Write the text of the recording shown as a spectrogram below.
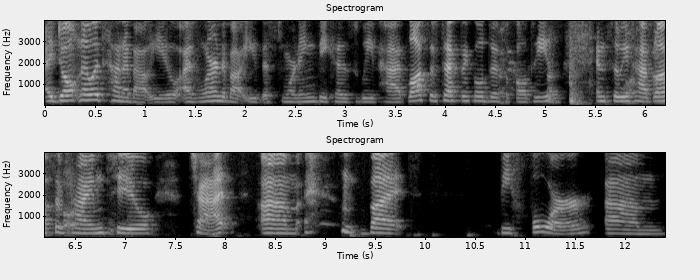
I don't know a ton about you. I've learned about you this morning because we've had lots of technical difficulties. And so we've Lots had time lots of time to chat. Um, but before, um,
